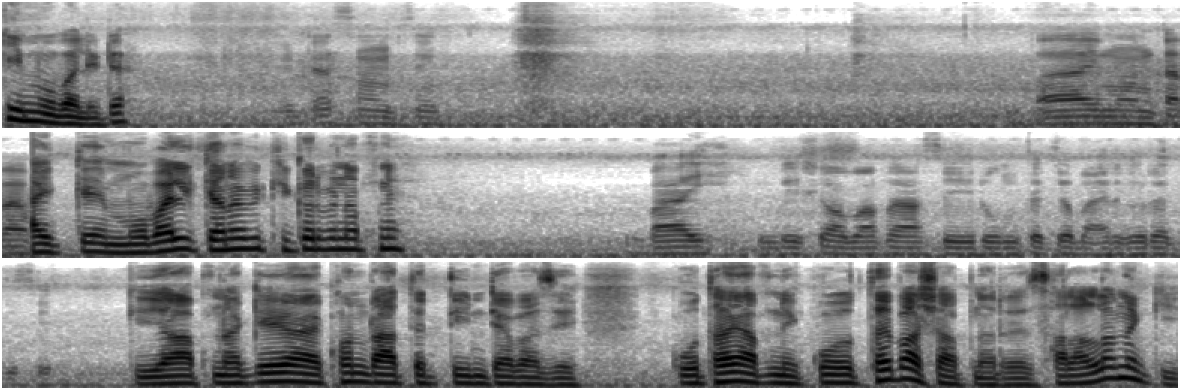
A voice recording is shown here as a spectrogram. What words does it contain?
কি মোবাইল এটা? এটা স্যামসাং ভাই মন খারাপ। ভাই, কে- মোবাইল কেন বিক্রি করবেন আপনি? ভাই বেশি অভাবে আছি রুম থেকে বাইরে করে দিছে। কি আপনাকে এখন রাতের তিনটা বাজে। কোথায় আপনি? কোথায় বাসা আপনার? সালালা নাকি?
